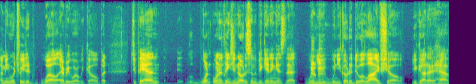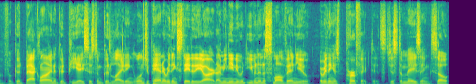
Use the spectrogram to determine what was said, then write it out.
I mean, we're treated well everywhere we go, but Japan. One one of the things you notice in the beginning is that when you when you go to do a live show, you got to have a good backline, a good PA system, good lighting. Well, in Japan, everything's state of the art. I mean, even even in a small venue, everything is perfect. It's just amazing. So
